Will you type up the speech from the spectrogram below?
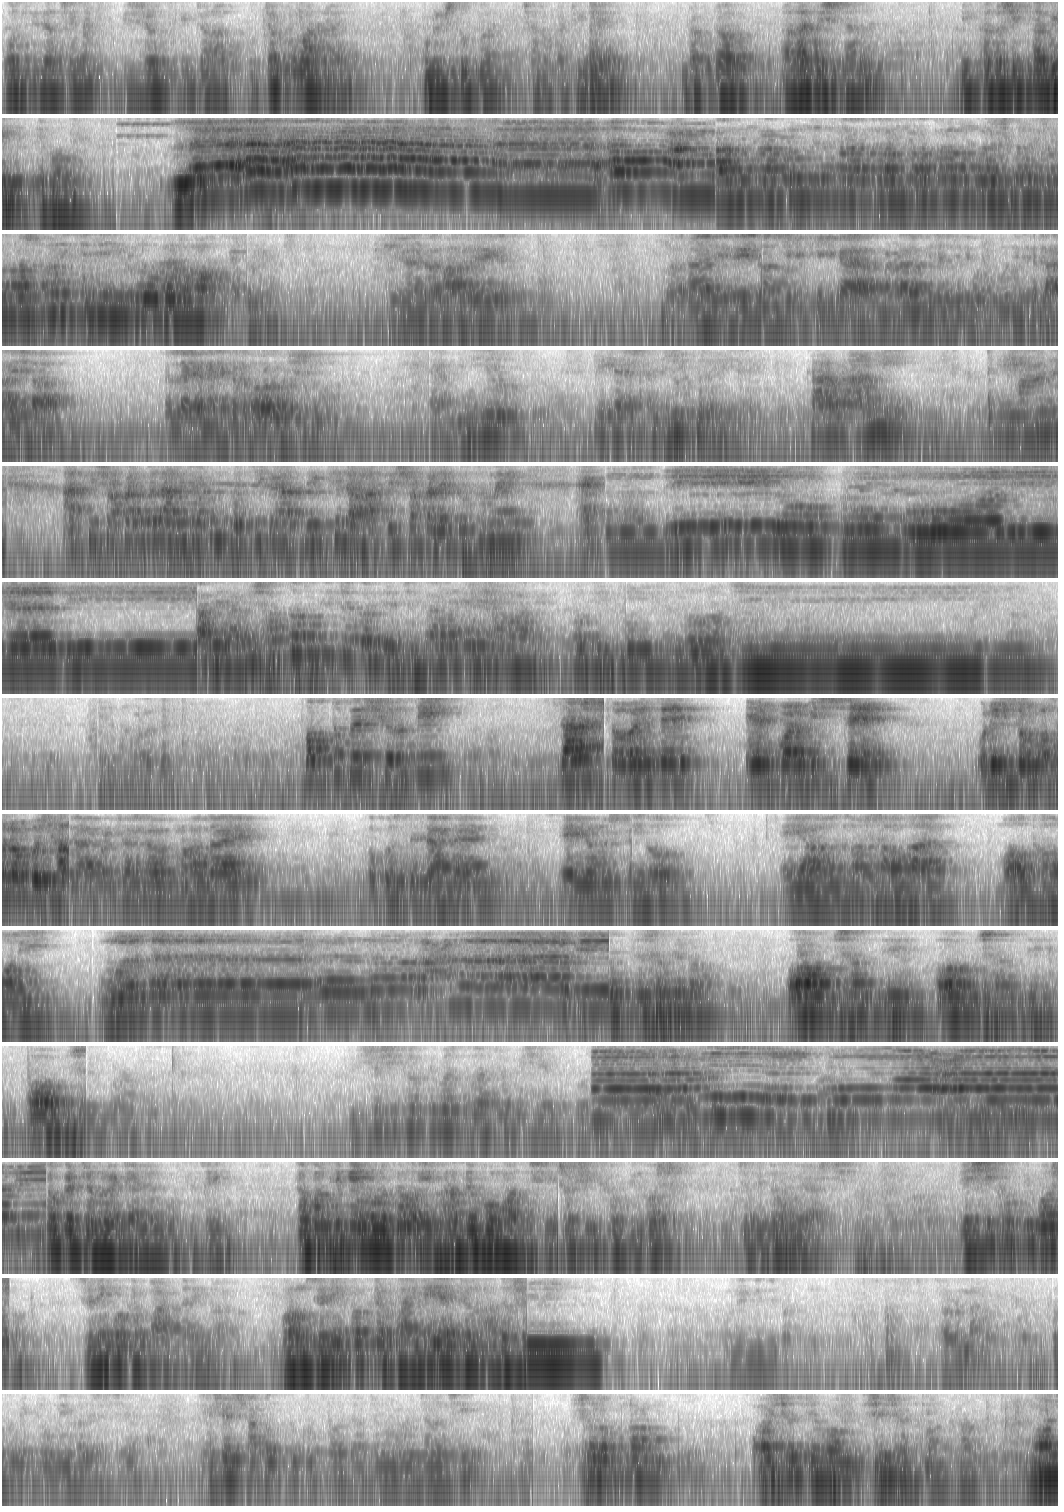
উপস্থিত আছেন বিশেষ অতিথি জনাব Ujjal Kumar Roy police super Jhalokati doctor Radhakrishnan বিখ্যাত শিক্ষাবিদ এবং তাহলে এখানে একটা বড় বৈষম্য নিজেও যুক্ত হয়ে কারণ আমি আজকে সকালবেলা আমি যখন পত্রিকা দেখছিলাম আজকে সকালে প্রথমে আমি আমি সত্য প্রতিজ্ঞা করিতেছি কারণ এই আমার প্রতি বক্তব্যের শুরুতেই যারা শুরু হয়েছে এরপর বিশ্বে উনিশশো পঁচানব্বই সাল জেলা প্রশাসক মহোদয় উপস্থিত আছেন। এই অনুষ্ঠান এই আলোচনা সভার মধ্যমণি সত্য ওম শান্তি ওম শান্তি ওম বিশ্ব শিক্ষক দিবস দু হাজার চব্বিশে জন্য এটা আয়োজন করতে চাই। তখন থেকে মূলত এই ভারতীয় উপমহাদেশে বিশ্ব শিক্ষক দিবস উদযাপিত হয়ে আসছে। এই শিক্ষক দিবস শ্রেণীকক্ষে পাঠদানি নয় বরং শ্রেণীকক্ষের বাইরে একজন আদর্শ উনি নিজে পারতেন। পারবেন না? প্রথমে একটি এসেছে। স্বাগত দেওয়ার জন্য অনুরোধ জানাচ্ছি। ষোলো পঁয়ষট্টি এবং ছেষট্টি। মন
